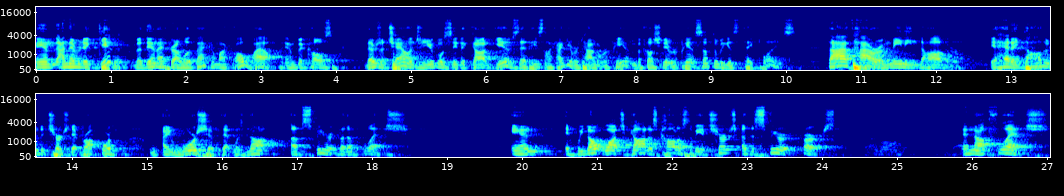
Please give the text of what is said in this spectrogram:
And I never did get it. But then after I look back, I'm like, oh, wow. And because there's a challenge, and you're going to see that God gives that He's like, I give her time to repent. And because she didn't repent, something begins to take place. Thyatira, meaning daughter, it had a daughter in the church that brought forth a worship that was not of spirit, but of flesh. And if we don't watch, God has called us to be a church of the spirit first and not flesh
